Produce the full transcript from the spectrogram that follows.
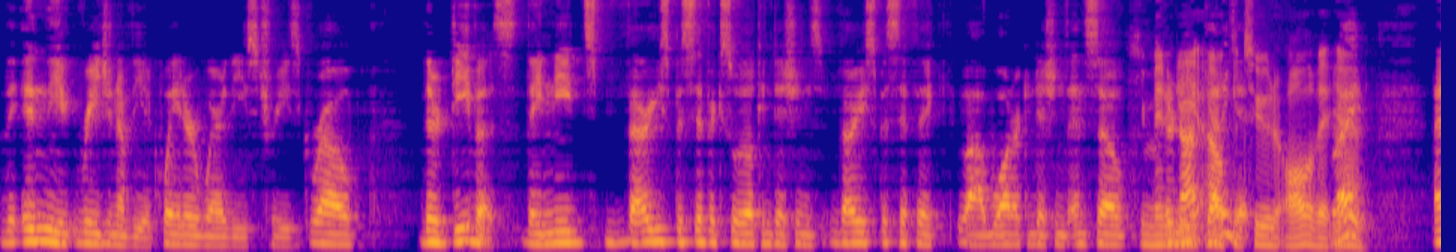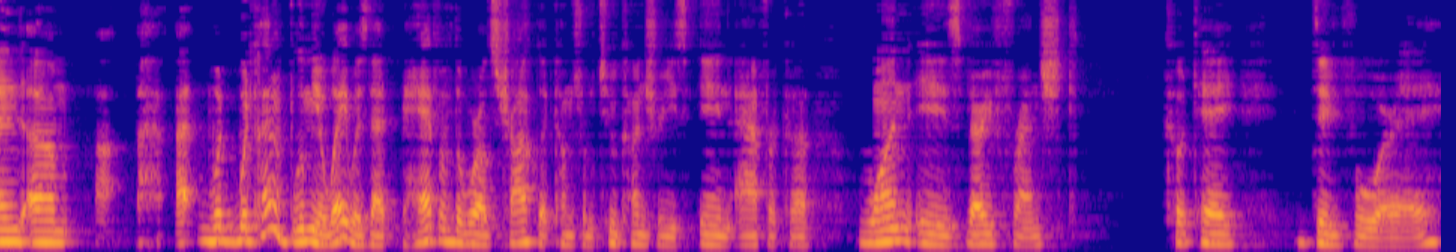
the in the region of the equator where these trees grow they're divas they need very specific soil conditions very specific uh, water conditions and so Humidity, they're not getting altitude, all of it. it right and um I, what what kind of blew me away was that half of the world's chocolate comes from two countries in Africa. One is very French, Cote d'Ivoire.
